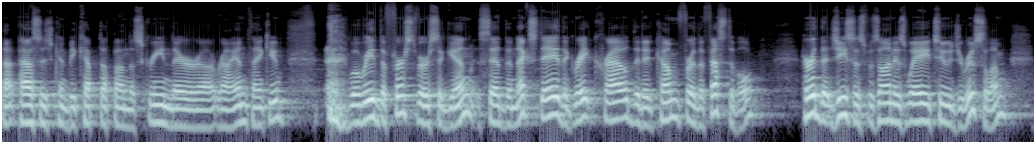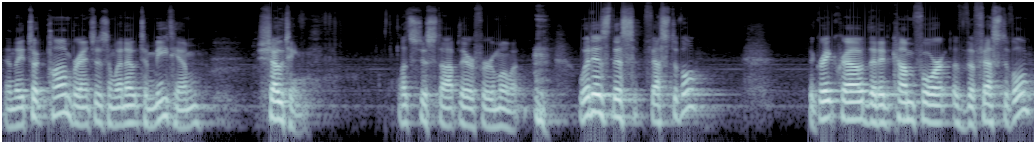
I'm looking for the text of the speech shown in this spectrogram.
that passage can be kept up on the screen there, uh, Ryan. Thank you. we'll read the first verse again. It said, The next day, the great crowd that had come for the festival heard that Jesus was on his way to Jerusalem, and they took palm branches and went out to meet him, shouting. Let's just stop there for a moment. what is this festival? The great crowd that had come for the festival.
